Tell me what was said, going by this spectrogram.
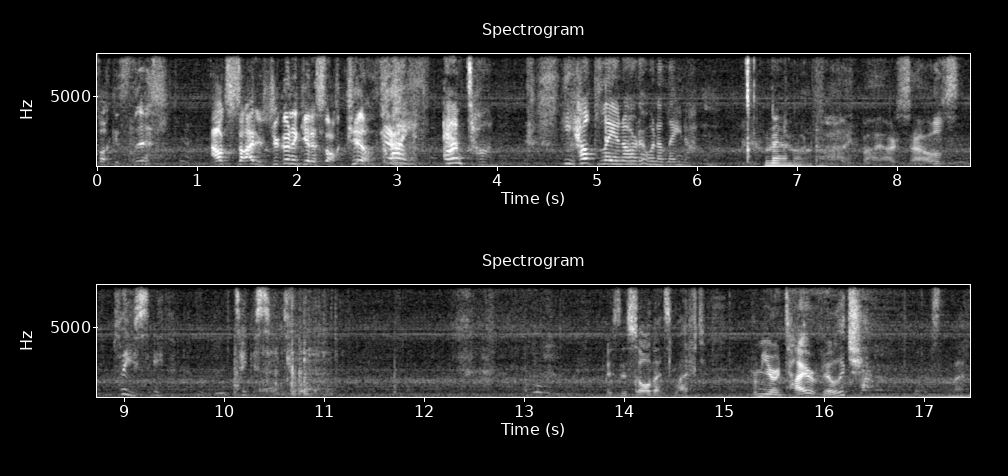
What the fuck is this? Outsiders, you're gonna get us all killed. Quiet. Anton. He helped Leonardo and Elena. Leonardo. Hide ourselves. Please, Ethan. Take a seat. Is this all that's left? From your entire village? What's left?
